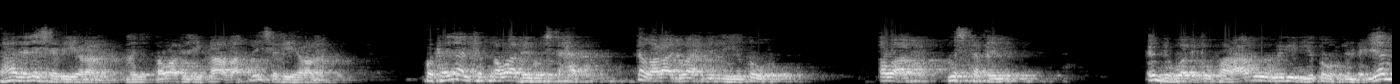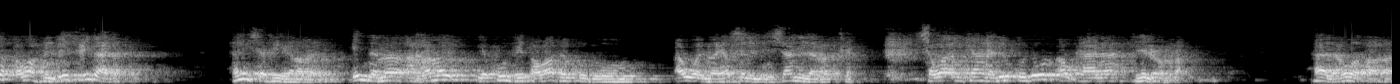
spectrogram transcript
فهذا ليس فيه رمل. من طواف الإفاضة ليس فيه رمل. وكذلك الطواف المستحب لو أراد واحد أنه يطوف طواف مستقل. عنده وقت وفراغ ويريد يطوف بالبيت لأن الطواف بالبيت عبادة. فليس فيه رمل. إنما الرمل يكون في طواف القدوم. أول ما يصل الإنسان إلى مكة. سواء كان للقدوم أو كان للعمرة. هذا هو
